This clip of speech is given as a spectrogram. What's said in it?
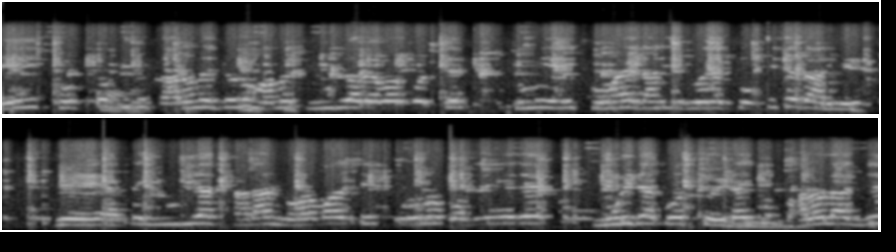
এই ছোট্ট কিছু কারণের জন্য মানুষ ইউরিয়া ব্যবহার করছে। তুমি এই সময়ে দাঁড়িয়ে দু হাজার চব্বিশে দাঁড়িয়ে যে একটা ইউরিয়া ছাড়া নর্মাল সেই পুরোনো বদলিয়ে যে মুড়িটা করছ এটাই খুব ভালো লাগছে।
